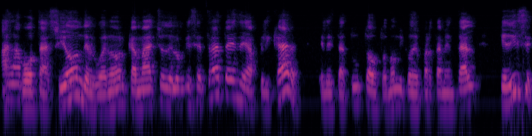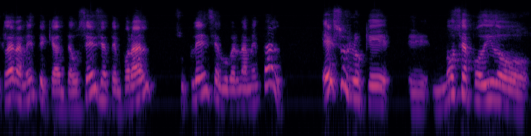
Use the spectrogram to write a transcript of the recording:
a la votación del gobernador Camacho. De lo que se trata es de aplicar el Estatuto Autonómico Departamental que dice claramente que ante ausencia temporal, suplencia gubernamental. Eso es lo que eh, no se ha podido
